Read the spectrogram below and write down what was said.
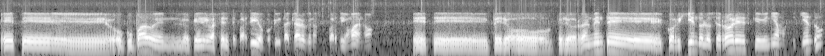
este, ocupado en lo que debe ser este partido, porque está claro que no es un partido más, ¿no? Este, pero, pero realmente corrigiendo los errores que veníamos teniendo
